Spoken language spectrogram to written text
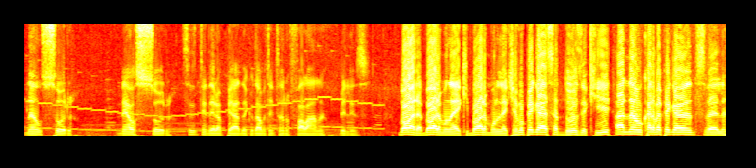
Não soro. Neossoro. Vocês entenderam a piada que eu tava tentando falar, né? Beleza. Bora, bora, moleque. Bora, moleque. Já vou pegar essa 12 aqui. Ah, não. O cara vai pegar antes, velho.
